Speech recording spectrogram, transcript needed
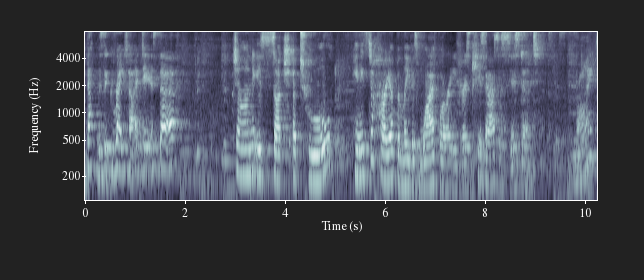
That was a great idea, sir. John is such a tool. He needs to hurry up and leave his wife already for his kiss-ass assistant. Right?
